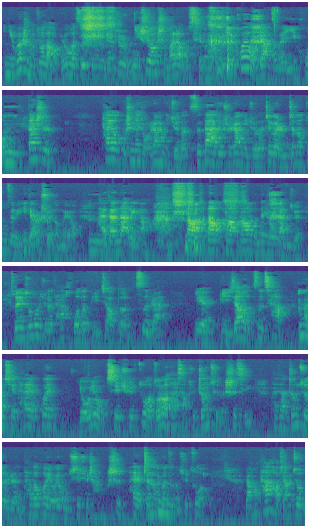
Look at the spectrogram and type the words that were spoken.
你为什么就老比我自信一点？就是你是有什么了不起的吗？就是 会有这样子的疑惑，嗯但是。他又不是那种让你觉得自大，就是让你觉得这个人真的肚子里一点儿水都没有，嗯还在那里啊，当当当当的那种感觉，所以就会觉得他活得比较的自然，也比较的自洽，嗯而且他也会有勇气去做所有他想去争取的事情，他想争取的人，他都会有勇气去尝试，他也真的会这么去做。然后他好像就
